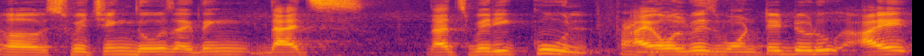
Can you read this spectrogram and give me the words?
uh, switching those. I think that's that's very cool. I you. always wanted to do. I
